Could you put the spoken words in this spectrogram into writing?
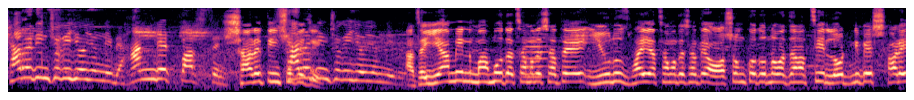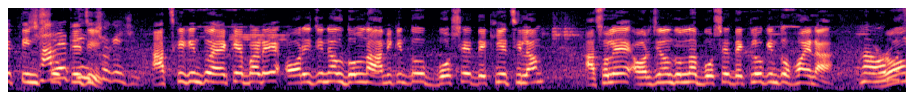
সাড়ে তিনশো কেজি ওজন নেবে হান্ড্রেড পার্সেন্ট সাড়ে তিনশো কেজি। ওজন নেবে। আচ্ছা ইয়ামিন মাহমুদ আছে আমাদের সাথে ইউনুস ভাই আছে আমাদের সাথে অসংখ্য ধন্যবাদ জানাচ্ছি। লোড নিবে সাড়ে তিনশো কেজি। আজকে কিন্তু একেবারে অরিজিনাল দোলনা। আমি কিন্তু বসে দেখিয়েছিলাম। আসলে অরিজিনাল দোলনা বসে দেখলেও কিন্তু হয় না। হ্যাঁ, রং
